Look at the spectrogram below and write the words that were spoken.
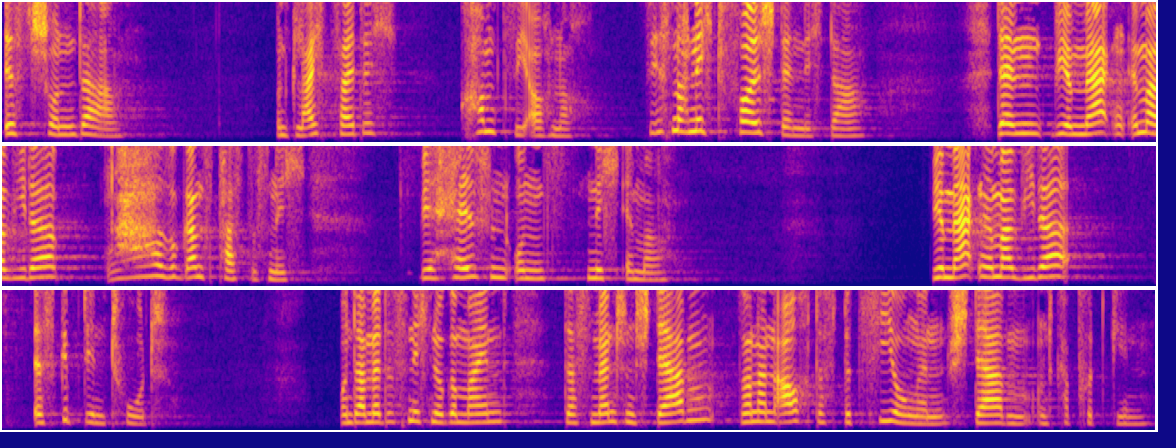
ist schon da. Und gleichzeitig kommt sie auch noch. Sie ist noch nicht vollständig da. Denn wir merken immer wieder, ah, so ganz passt es nicht. Wir helfen uns nicht immer. Wir merken immer wieder, es gibt den Tod. Und damit ist nicht nur gemeint, dass Menschen sterben, sondern auch, dass Beziehungen sterben und kaputt gehen.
